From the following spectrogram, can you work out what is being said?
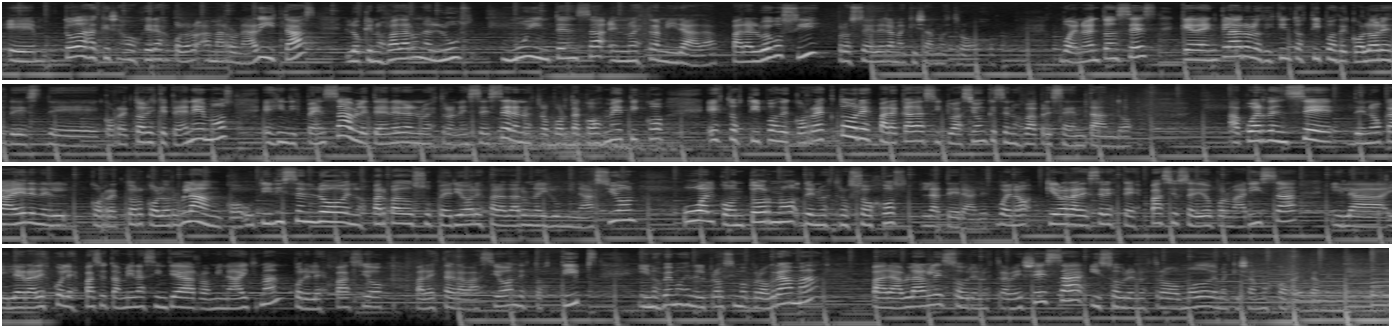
eh, todas aquellas ojeras color amarronaditas, lo que nos va a dar una luz muy intensa en nuestra mirada, para luego sí proceder a maquillar nuestro ojo. Bueno, entonces queda en claro los distintos tipos de colores de, correctores que tenemos. Es indispensable tener en nuestro neceser, en nuestro portacosmético, estos tipos de correctores para cada situación que se nos va presentando. Acuérdense de no caer en el corrector color blanco. Utilícenlo en los párpados superiores para dar una iluminación o al contorno de nuestros ojos laterales. Bueno, quiero agradecer este espacio cedido por Marisa y, le agradezco el espacio también a Cintia Romina Eichmann por el espacio para esta grabación de estos tips y nos vemos en el próximo programa para hablarles sobre nuestra belleza y sobre nuestro modo de maquillarnos correctamente.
